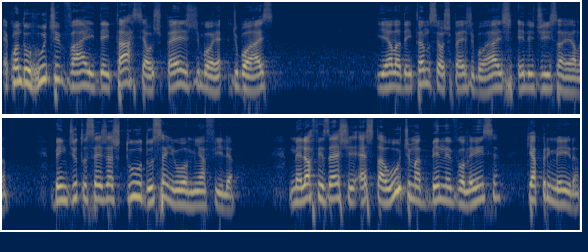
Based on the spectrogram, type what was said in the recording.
É quando Ruth vai deitar-se aos pés de Boaz, e ela, deitando-se aos pés de Boaz, ele diz a ela: Bendito sejas tu do Senhor, minha filha. melhor fizeste esta última benevolência que a primeira,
